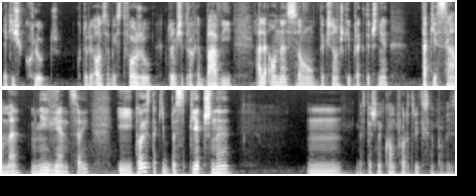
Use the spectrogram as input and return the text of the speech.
jakiś klucz, który on sobie stworzył, którym się trochę bawi, ale one są, te książki, praktycznie takie same, mniej więcej i to jest taki bezpieczny Mm, bezpieczny komfort, read, chcę powiedzieć.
